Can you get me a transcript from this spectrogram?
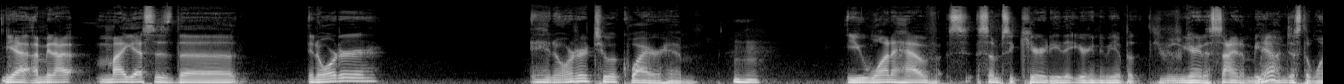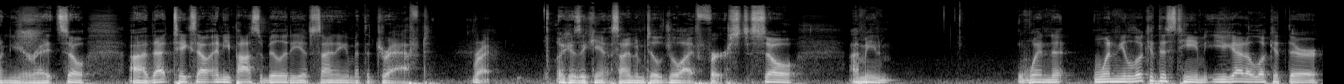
Yeah, I mean, I my guess is the in order in order to acquire him, you want to have s- some security that you're going to be able you're going to sign him beyond Yeah. just the one year, right? So uh, that takes out any possibility of signing him at the draft Right. because they can't sign him till July 1st. So, I mean, when when you look at this team, you got to look at their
